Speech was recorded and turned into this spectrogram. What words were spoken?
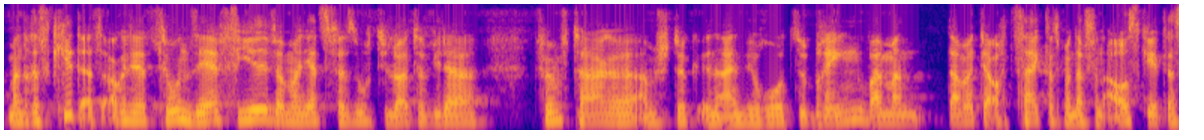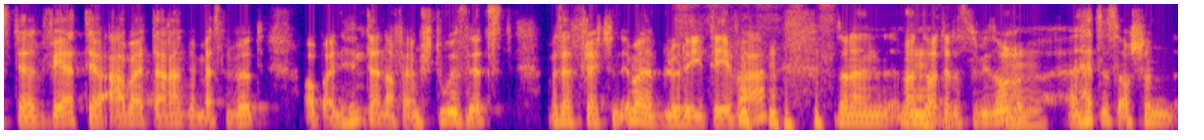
man riskiert als Organisation sehr viel, wenn man jetzt versucht, die Leute wieder fünf Tage am Stück in ein Büro zu bringen, weil man damit ja auch zeigt, dass man davon ausgeht, dass der Wert der Arbeit daran bemessen wird, ob ein Hintern auf einem Stuhl sitzt, was ja vielleicht schon immer eine blöde Idee war, sondern man sollte das sowieso, hätte es auch schon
